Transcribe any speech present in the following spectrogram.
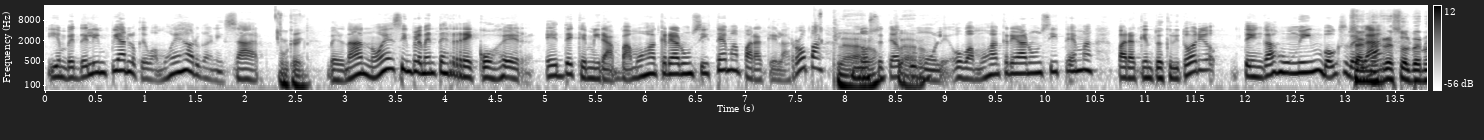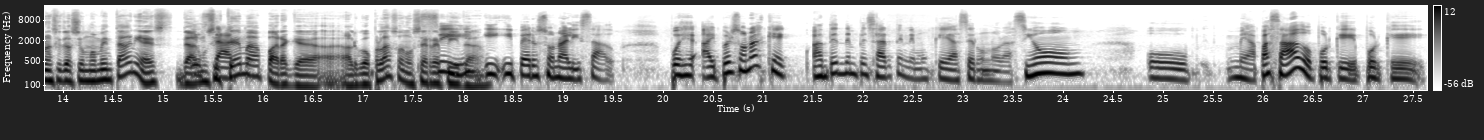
y en vez de limpiar, lo que vamos es a organizar. ¿Verdad? No es simplemente recoger, es de que, mira, vamos a crear un sistema para que la ropa Claro, no se te claro. acumule, o vamos a crear un sistema para que en tu escritorio tengas un inbox, O sea, no ¿verdad? es resolver una situación momentánea, es dar un sistema para que a, largo plazo no se Sí, repita. y, y personalizado. Pues hay personas que antes de empezar tenemos que hacer una oración, o me ha pasado porque, porque,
